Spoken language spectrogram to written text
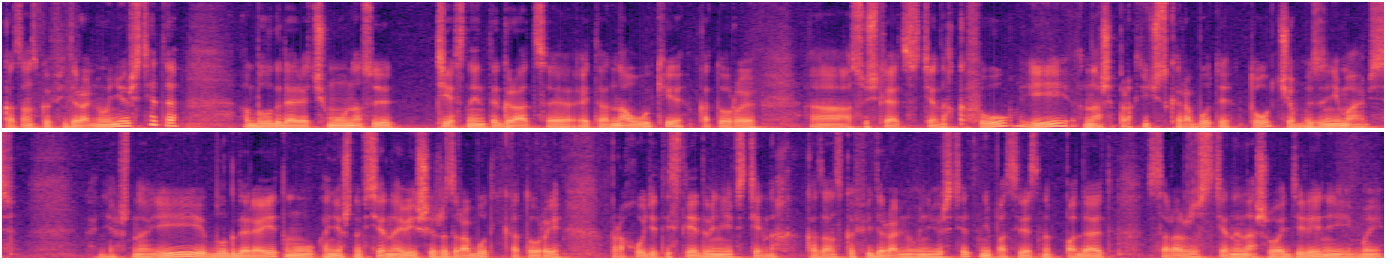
Казанского федерального университета, благодаря чему у нас идет тесная интеграция – это науки, которые осуществляются в стенах КФУ, и наша практическая работа – то, чем мы занимаемся конечно. И благодаря этому, конечно, все новейшие разработки, которые проходят исследования в стенах Казанского федерального университета, непосредственно попадают сразу в стены нашего отделения, и мы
